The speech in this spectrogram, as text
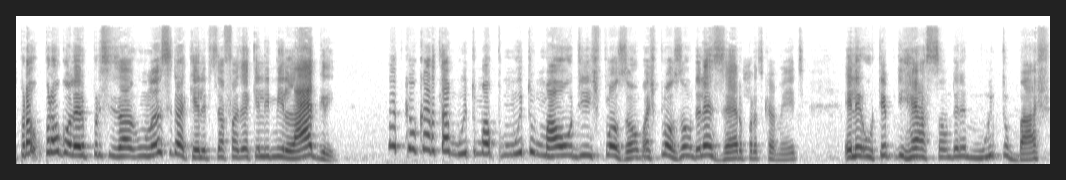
para o goleiro precisar, um lance daquele, precisar fazer aquele milagre, é porque o cara está muito mal, muito mal de explosão. A explosão dele é zero praticamente. Ele, o tempo de reação dele é muito baixo.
